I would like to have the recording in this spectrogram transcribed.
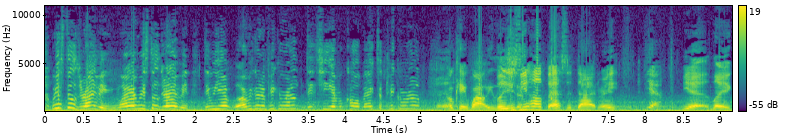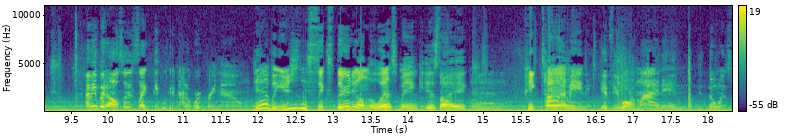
Like, we're still driving. Why are we still driving? Did we? Ever, are we going to pick her up? Did she ever call back to pick her up? Yeah. Okay, wow. But you see how fast it died, right? yeah. Yeah, like I mean, but also it's like people getting out of work right now. yeah, but usually six thirty on the West Bank is like peak time. I mean, if you're online and no one's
